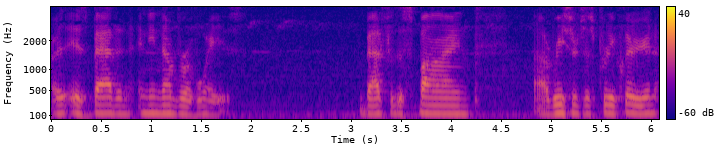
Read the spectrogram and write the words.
is bad in any number of ways. Bad for the spine uh, research is pretty clear. You're,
